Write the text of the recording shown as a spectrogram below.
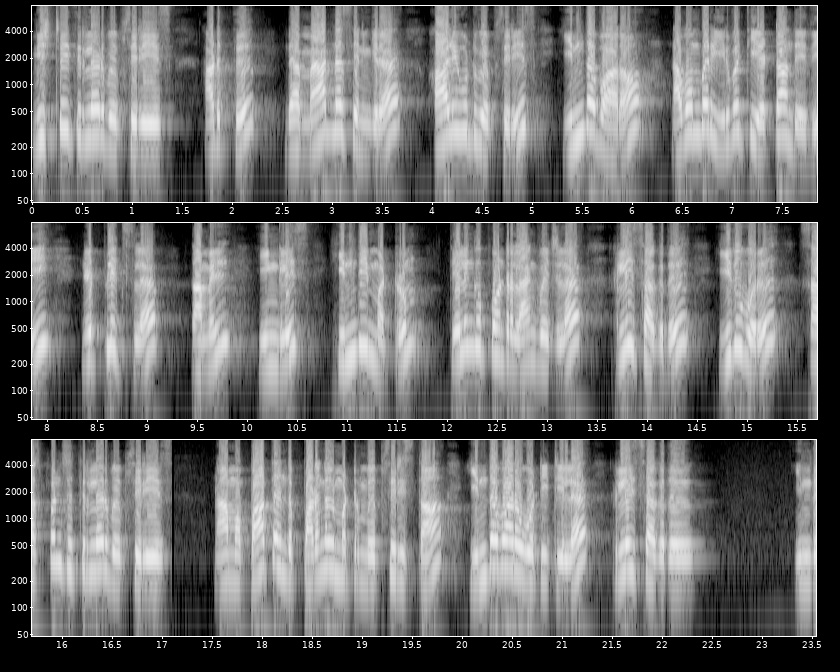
மிஸ்ட்ரி த்ரில்லர் வெப் சீரிஸ் அடுத்து த மேட்னஸ் என்கிற ஹாலிவுட் வெப் சீரிஸ் இந்த வாரம் நவம்பர் இருபத்தி எட்டாம் தேதி நெட்ஃப்ளிக்ஸில் தமிழ் இங்கிலீஷ் ஹிந்தி மற்றும் தெலுங்கு போன்ற லாங்குவேஜில் ரிலீஸ் ஆகுது. இது ஒரு சஸ்பென்ஸ் த்ரில்லர் வெப் சீரிஸ் நாம பார்த்த இந்த படங்கள் மற்றும் வெப் சீரிஸ் தான் இந்த வார ஓடிடியில் ரிலீஸ் ஆகுது. இந்த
